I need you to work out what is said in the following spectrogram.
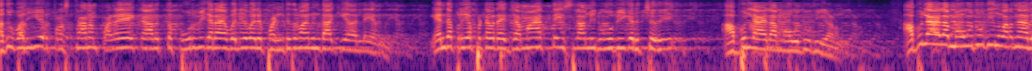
അത് വലിയൊരു പ്രസ്ഥാനം പഴയ കാലത്തെ പൂർവികരായ വലിയ വലിയ പണ്ഡിതന്മാരുണ്ടാക്കിയതല്ലേ എന്ന്. എന്റെ പ്രിയപ്പെട്ടവരെ ജമാഅത്തെ ഇസ്ലാമി രൂപീകരിച്ചത് അബുലാല മൗദൂദിയാണ്. അബുലാല മൗദൂദി എന്ന് പറഞ്ഞാൽ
